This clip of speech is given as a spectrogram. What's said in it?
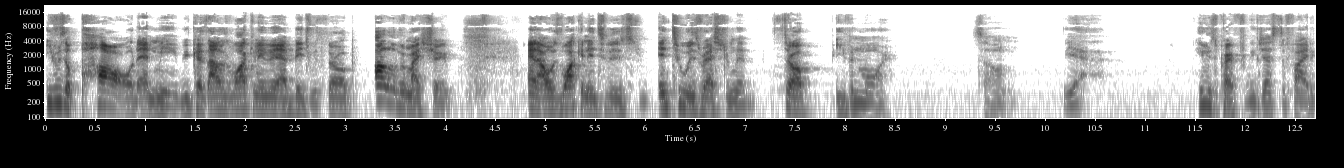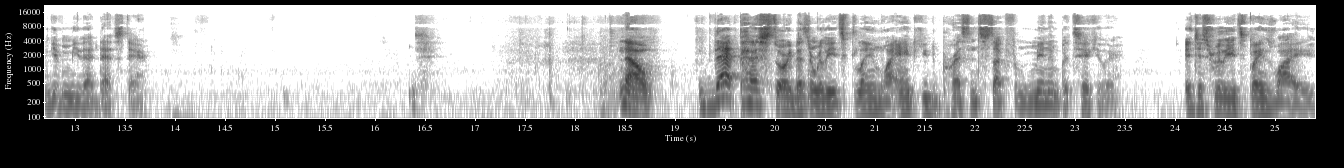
he was appalled at me because I was walking into that bitch with throw up all over my shirt. And I was walking into this, into his restroom throw up even more. So, yeah. He was perfectly justified in giving me that death stare. Now, that past story doesn't really explain why antidepressants suck for men in particular. It just really explains why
